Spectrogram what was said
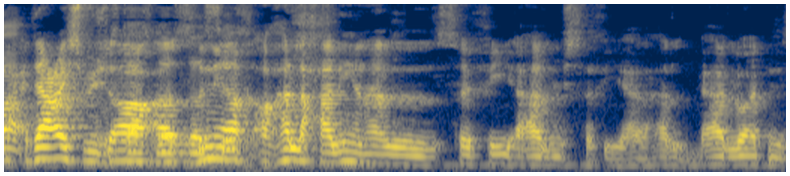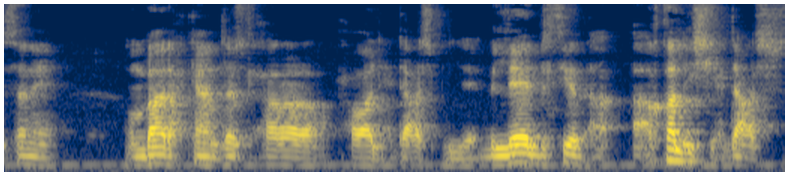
11 بيج آه 15 أظني سلسيوس. أخ... هلا حاليا هالصيفيه هل مش صيفية هل هل بهذا الوقت من السنة وامبارح كانت درجة الحرارة حوالي 11 بالليل. بالليل بصير أقل شيء 11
